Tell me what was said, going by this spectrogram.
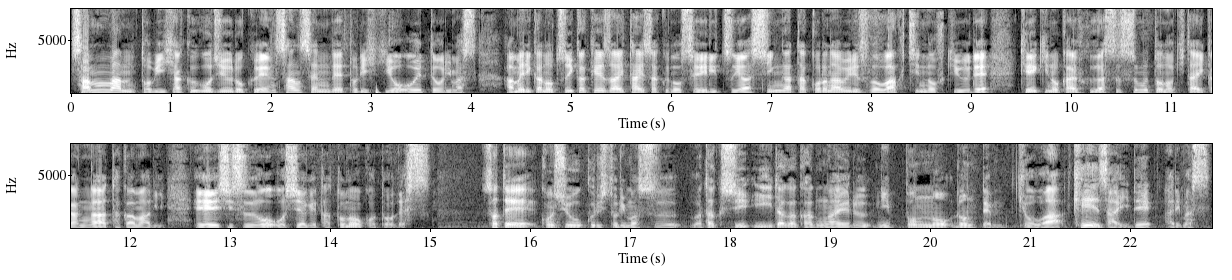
3万飛び156円3銭で取引を終えております。アメリカの追加経済対策の成立や新型コロナウイルスのワクチンの普及で景気の回復が進むとの期待感が高まり、えー、指数を押し上げたとのことです。さて今週お送りしております私飯田が考える日本の論点。今日は経済であります、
